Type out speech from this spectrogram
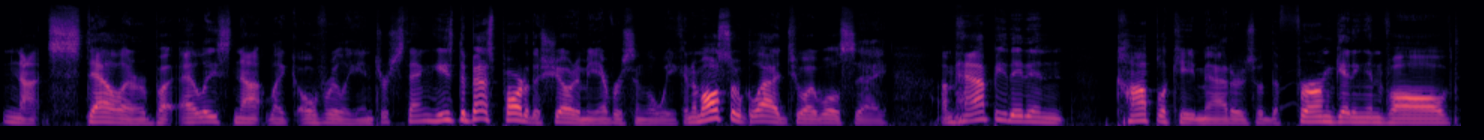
not stellar, but at least not like overly interesting. He's the best part of the show to me every single week. And I'm also glad too, I will say. I'm happy they didn't complicate matters with the firm getting involved.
